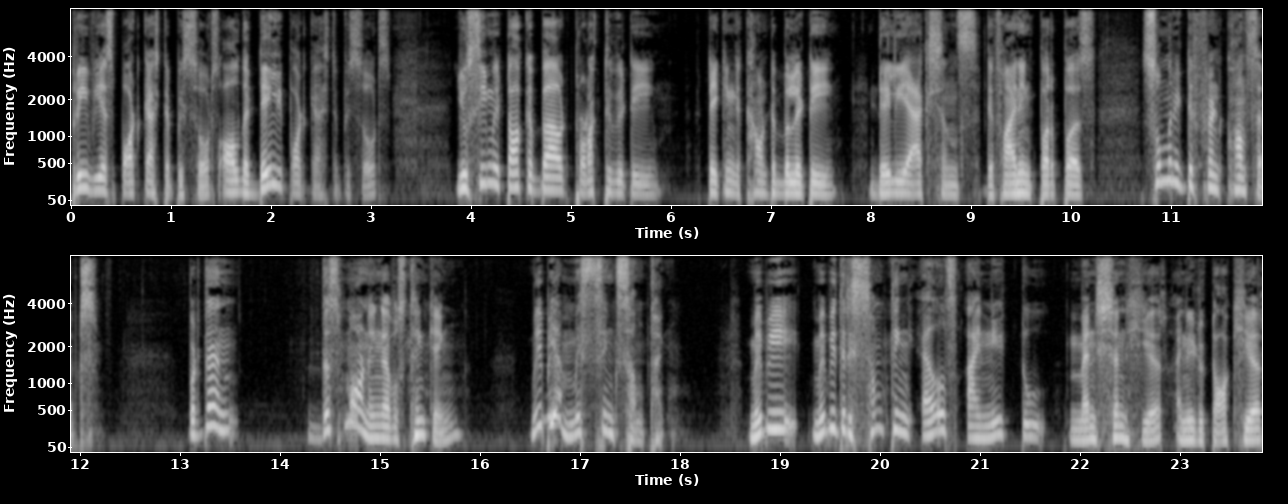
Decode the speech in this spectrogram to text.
previous podcast episodes, all the daily podcast episodes, you see me talk about productivity, taking accountability, daily actions, defining purpose, so many different concepts. But then this morning I was thinking, maybe I'm missing something. Maybe maybe there is something else I need to mention here. I need to talk here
